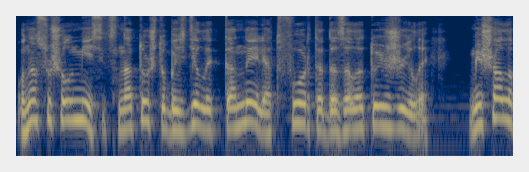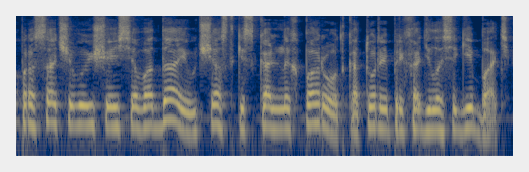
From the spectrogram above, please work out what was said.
У нас ушел месяц на то, чтобы сделать тоннель от форта до золотой жилы. Мешала просачивающаяся вода и участки скальных пород, которые приходилось огибать.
